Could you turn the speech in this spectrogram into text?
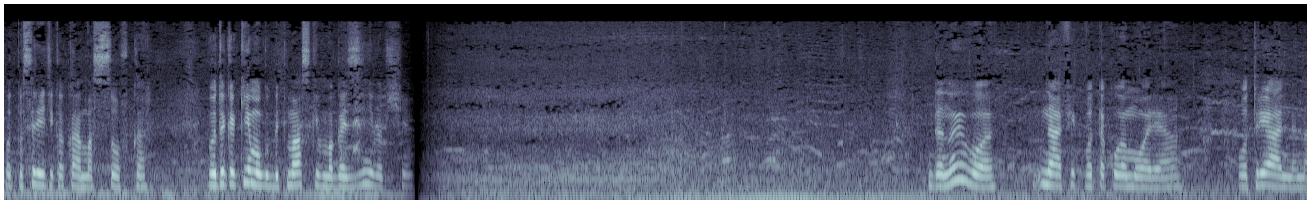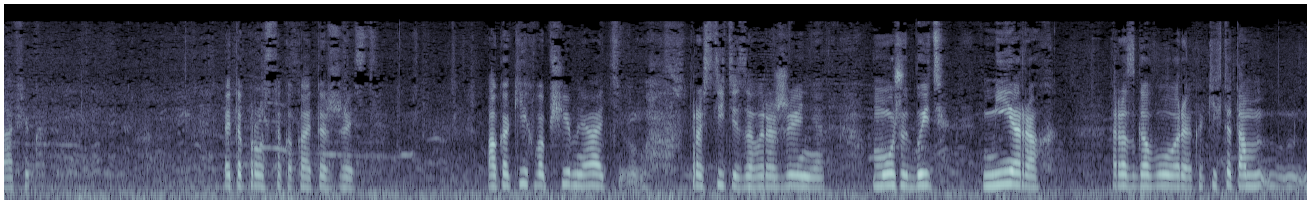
Вот посмотрите, какая массовка. Вот и какие могут быть маски в магазине вообще. Да ну его, нафиг вот такое море, а. Вот реально нафиг. Это просто какая-то жесть о каких вообще, блядь, простите за выражение, может быть, мерах разговоры, каких-то там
